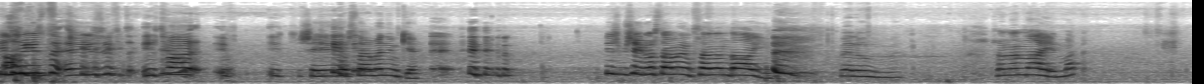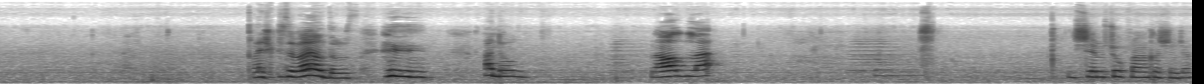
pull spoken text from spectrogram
Hiçbir iste, e, yüz ifta, irtifa, if, if- şeyi göstermedim ki. Hiçbir şey göstermedim. Senden daha iyi. Ver oğlum ben. Senden daha iyiyim bak. Aşkı seven yıldırız. Hadi oğlum. ne oldu la? Dişlerimiz çok fena kaşınacak.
